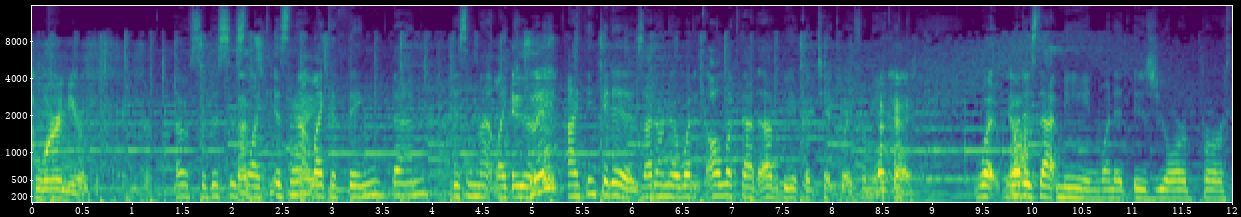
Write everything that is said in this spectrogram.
born Year of the Tiger. Oh, so this is That's like, isn't that like a thing then? Isn't that like? Is your, it? I think it is. I don't know what. It, I'll look that. That'll be a good takeaway for me. Okay. What yeah. What does that mean when it is your birth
